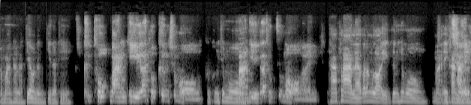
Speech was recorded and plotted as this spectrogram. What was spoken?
ประมาณเท่าไหร่เที่ยวหนึ่งกี่นาที คือทุกบางทีก็ทุกครึ่งชั่วโมง ทุกครึ่งชั่วโมง บางทีก็ทุกชั่วโมงอะไรอย่างงี้ถ้าพลาดแล้วก็ต้องรออีกครึ่งชั่วโมง มาอีกคันหใช่นึง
